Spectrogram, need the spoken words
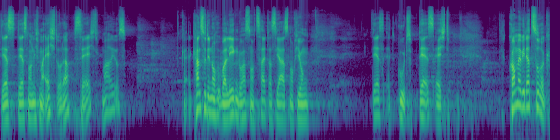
Der ist, der ist noch nicht mal echt, oder? Ist der echt, Marius? Kannst du dir noch überlegen, du hast noch Zeit, das Jahr ist noch jung. Der ist gut, der ist echt. Kommen wir wieder zurück.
